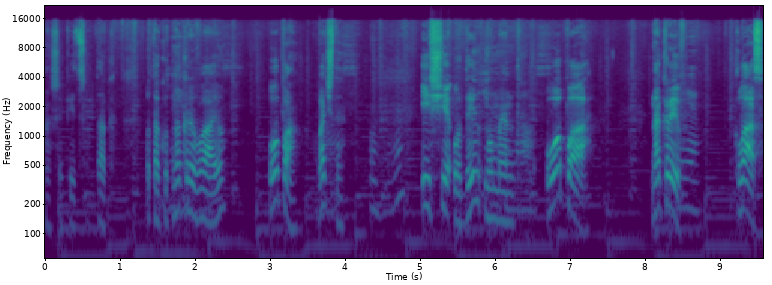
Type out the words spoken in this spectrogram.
Наша піца. Так, отак от накриваю. Опа, бачите? Угу. І ще один момент. Опа! Накрив. Є. Клас.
